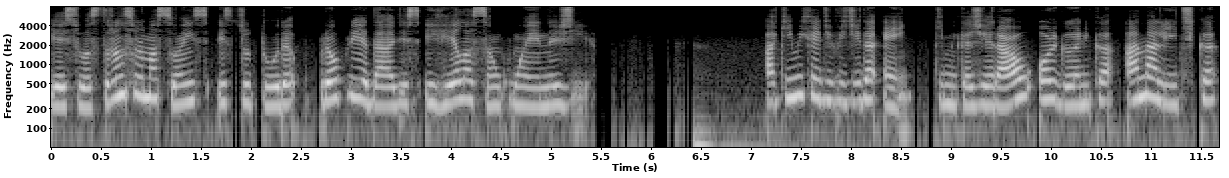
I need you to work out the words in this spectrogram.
e as suas transformações, estrutura, propriedades e relação com a energia. A química é dividida em química geral, orgânica, analítica,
